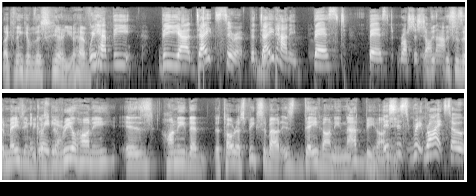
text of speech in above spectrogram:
Like think of this here. You have we have the the uh, date syrup, the date honey, best best Rosh Hashanah. This is amazing because the real honey is honey that the Torah speaks about is date honey, not bee honey. This is re- right. So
